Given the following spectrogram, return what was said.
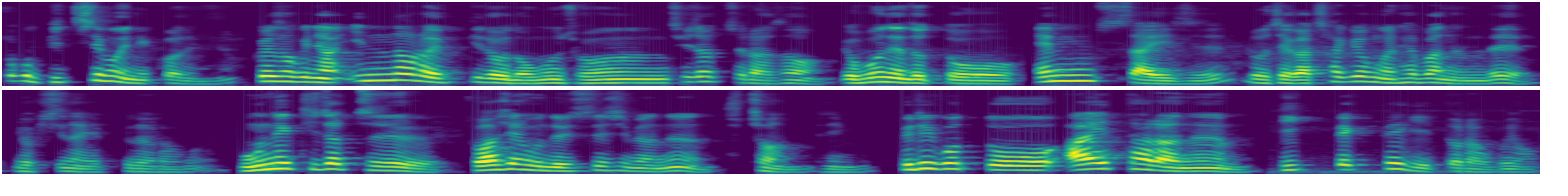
조금 비침은 있거든요. 그래서 그냥 인너로 입기도 너무 좋은 티셔츠라서 요번에도 또 M 사이즈로 제가 착용을 해봤는데 역시나 예쁘더라고요. 목넥 티셔츠 좋아하시는 분들 있으시면은 추천드립니다. 그리고 또 아이타라는 빅 백팩이 있더라고요.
